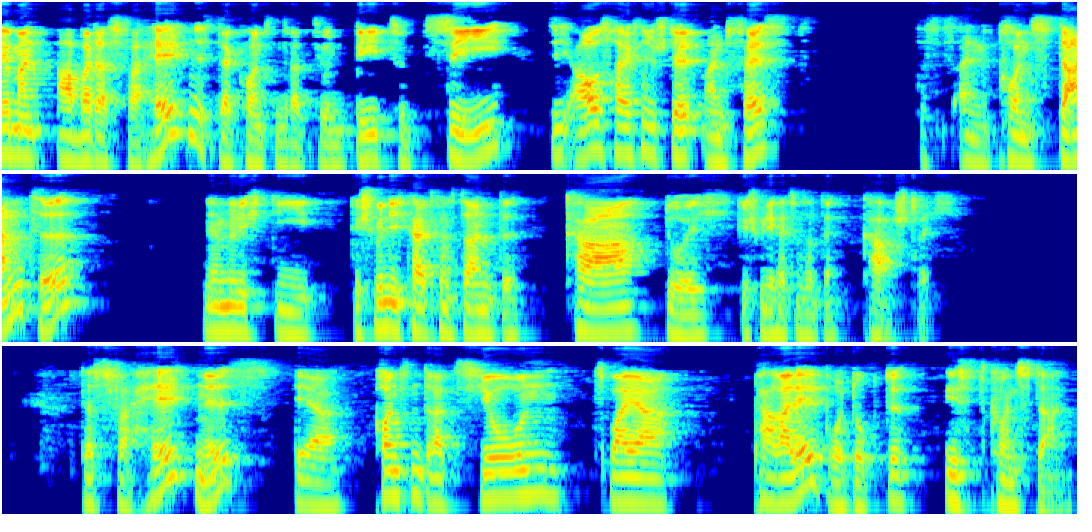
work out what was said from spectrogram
wenn man aber das Verhältnis der Konzentration B zu C sich ausrechnet, stellt man fest, das ist eine Konstante, nämlich die Geschwindigkeitskonstante k durch Geschwindigkeitskonstante k'. Das Verhältnis der Konzentration zweier Parallelprodukte ist konstant.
